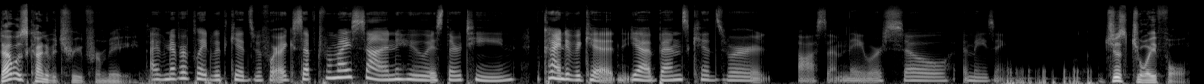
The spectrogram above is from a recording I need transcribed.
That was kind of a treat for me. I've never played with kids before, except for my son, who is 13. Kind of a kid. Yeah, Ben's kids were awesome. They were so amazing just joyful.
